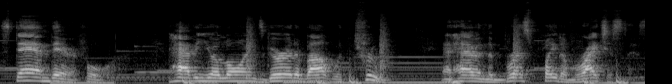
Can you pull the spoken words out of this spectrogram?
Stand therefore, having your loins girded about with truth, and having the breastplate of righteousness,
